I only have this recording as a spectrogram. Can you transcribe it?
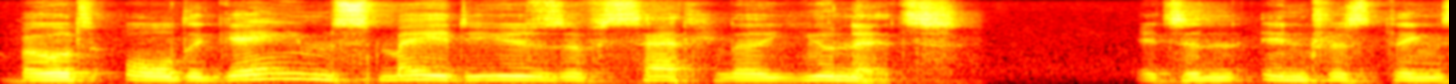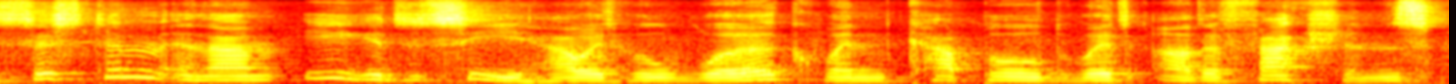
Both older games made use of settler units, it's an interesting system and I'm eager to see how it will work when coupled with other factions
